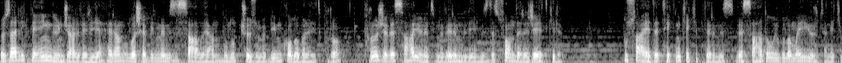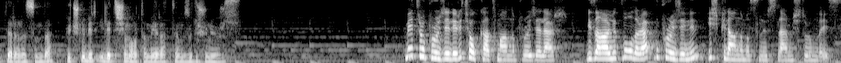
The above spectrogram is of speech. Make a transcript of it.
Özellikle en güncel veriye her an ulaşabilmemizi sağlayan bulut çözümü BIM Collaborate Pro, proje ve saha yönetimi verimliliğimizde son derece etkili. Bu sayede teknik ekiplerimiz ve sahada uygulamayı yürüten ekipler arasında güçlü bir iletişim ortamı yarattığımızı düşünüyoruz. Metro projeleri çok katmanlı projeler. Biz ağırlıklı olarak bu projenin iş planlamasını üstlenmiş durumdayız.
